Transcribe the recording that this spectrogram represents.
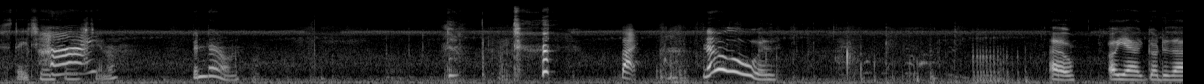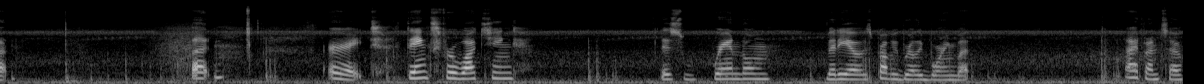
stay tuned for Hi. his channel. Been down. Bye. No. Oh, oh yeah, go do that. But, alright. Thanks for watching this random video. It's probably really boring, but I had fun, so.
